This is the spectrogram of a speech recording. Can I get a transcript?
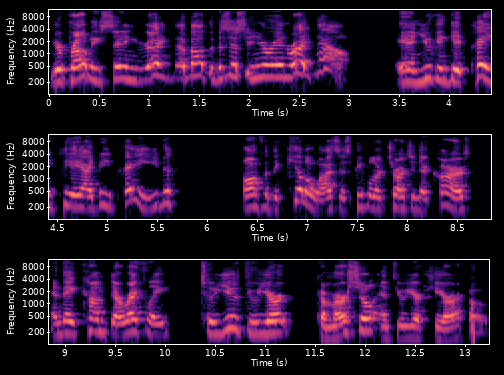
You're probably sitting right about the position you're in right now. And you can get paid, PAID paid off of the kilowatts as people are charging their cars and they come directly to you through your commercial and through your QR code.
